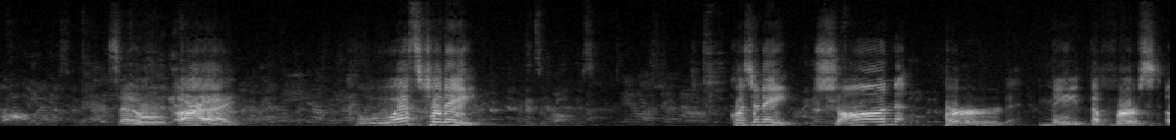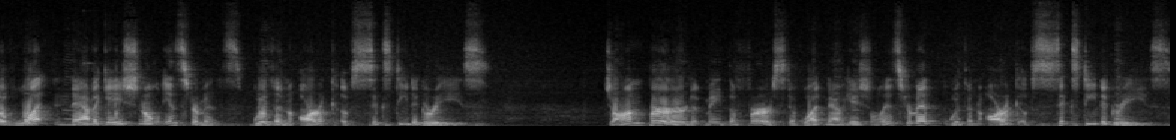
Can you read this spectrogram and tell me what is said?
problems. So, all right. Question eight. Question eight. John Bird made the first of what navigational instruments with an arc of 60 degrees? John Bird made the first of what navigational instrument with an arc of 60 degrees?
